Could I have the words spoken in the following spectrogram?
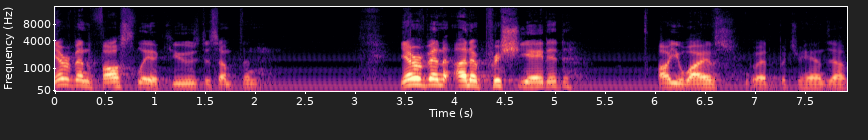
You ever been falsely accused of something? You ever been unappreciated? All you wives, go ahead and put your hands up.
